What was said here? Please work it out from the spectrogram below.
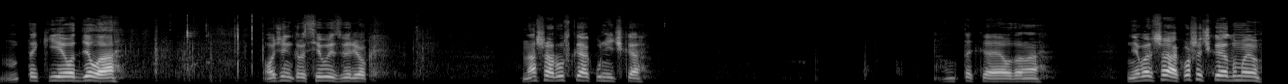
Вот такие вот дела. Очень красивый зверек. Наша русская окуничка. Вот такая вот она. Небольшая кошечка, я думаю.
